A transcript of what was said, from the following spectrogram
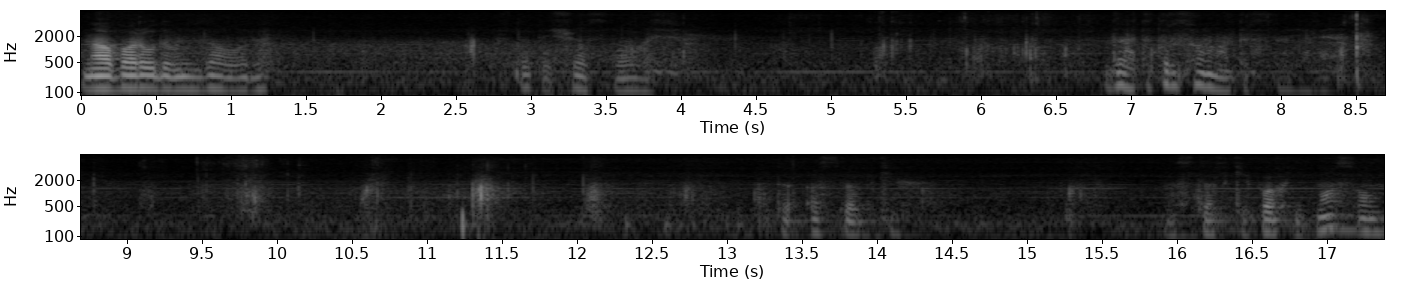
на оборудовании завода. Что-то еще осталось. Да, тут трансформаторы стояли. Это остатки. Остатки пахнет маслом.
